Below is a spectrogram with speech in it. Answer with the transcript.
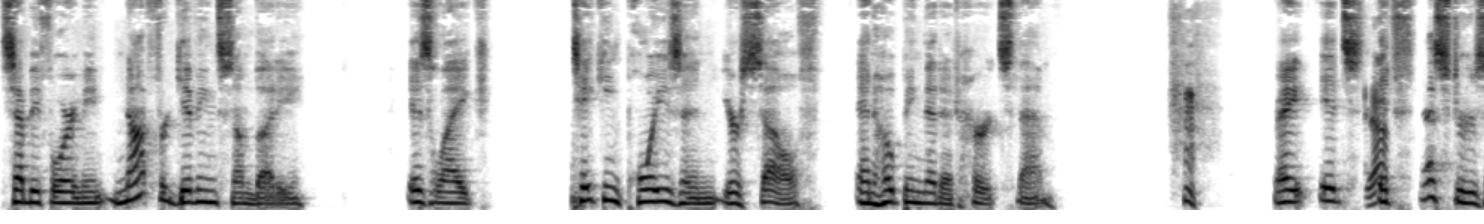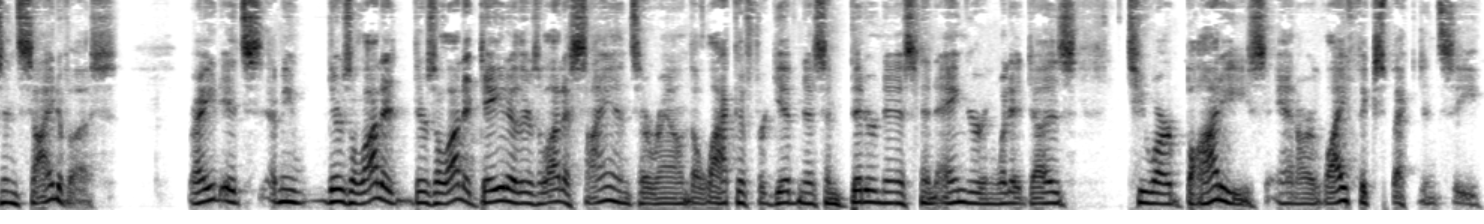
said before. I mean, not forgiving somebody is like taking poison yourself and hoping that it hurts them. Right? It's yeah. it festers inside of us. Right? It's I mean there's a lot of there's a lot of data, there's a lot of science around the lack of forgiveness and bitterness and anger and what it does to our bodies and our life expectancy.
